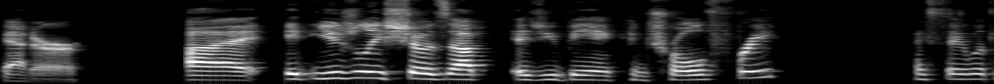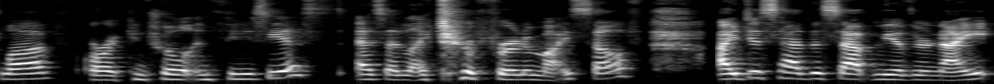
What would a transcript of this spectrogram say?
better uh, it usually shows up as you being a control freak i say with love or a control enthusiast as i like to refer to myself. I just had this happen the other night.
